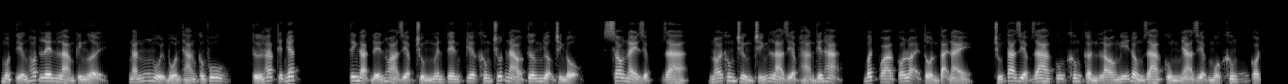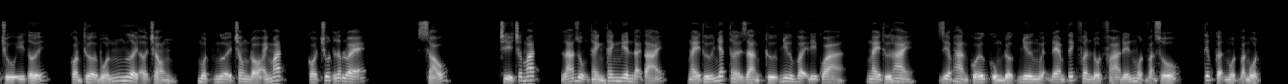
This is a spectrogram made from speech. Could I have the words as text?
một tiếng hót lên làm kinh người, ngắn ngủi bốn tháng công phu, từ hát thiết nhất. Tinh đạt đến hòa diệp trùng nguyên tên kia không chút nào tương nhượng trình độ, sau này diệp ra, nói không chừng chính là diệp hàn thiên hạ, bất quá có loại tồn tại này, chúng ta diệp ra cũng không cần lo nghĩ đồng ra cùng nhà diệp một không có chú ý tới, còn thừa bốn người ở trong, một người trong đó ánh mắt có chút lấp lóe. Sáu. Chỉ trước mắt, lá dụng thành thanh niên đại tái, ngày thứ nhất thời gian cứ như vậy đi qua, ngày thứ hai, diệp hàn cuối cùng được như nguyện đem tích phân đột phá đến một vạn số tiếp cận một vạn một,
